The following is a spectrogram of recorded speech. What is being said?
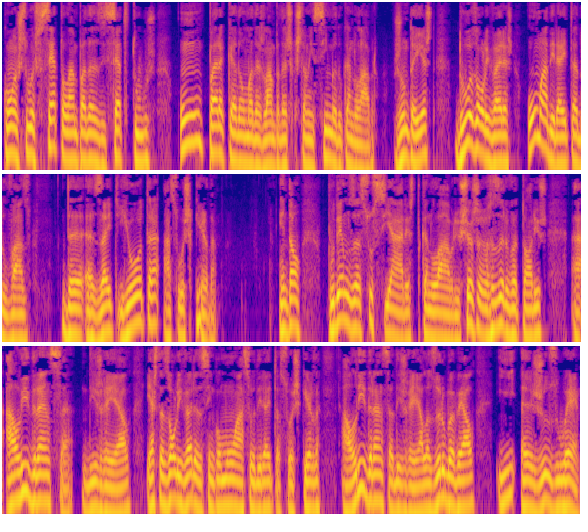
com as suas sete lâmpadas e sete tubos, um para cada uma das lâmpadas que estão em cima do candelabro junto a este, duas oliveiras, uma à direita do vaso de azeite e outra à sua esquerda. Então, podemos associar este candelabro e os seus reservatórios à, à liderança de Israel, estas oliveiras, assim como um à sua direita, à sua esquerda, à liderança de Israel, a Zorobabel e a Josué.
